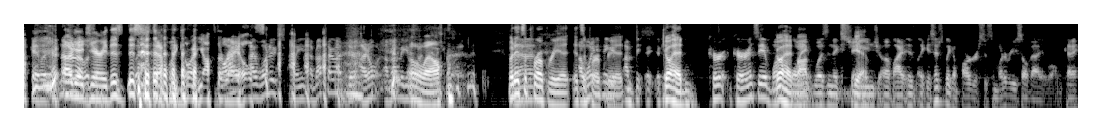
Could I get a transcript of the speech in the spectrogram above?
Okay, let- no, no, okay, no, listen. Jerry. This this is definitely going off the rails. I want to explain. I'm not talking about. I don't. I'm not making. Oh, well. Dogecoin. But it's Uh, appropriate. It's I want you to think appropriate. of- I'm thi- okay. Go ahead. Cur- currency at one Go ahead, point Bob. was an exchange of I like essentially like a barter system. Whatever you saw valuable. Okay,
